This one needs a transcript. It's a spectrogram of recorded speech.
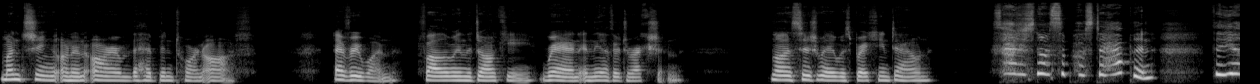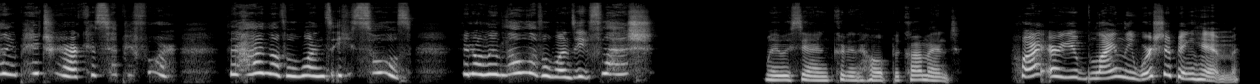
munching on an arm that had been torn off. Everyone, following the donkey, ran in the other direction. Lan Sizhui was breaking down. That is not supposed to happen. The Yiling Patriarch had said before that high level ones eat souls, and only low level ones eat flesh. Wei Wuxian couldn't help but comment. Why are you blindly worshipping him?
